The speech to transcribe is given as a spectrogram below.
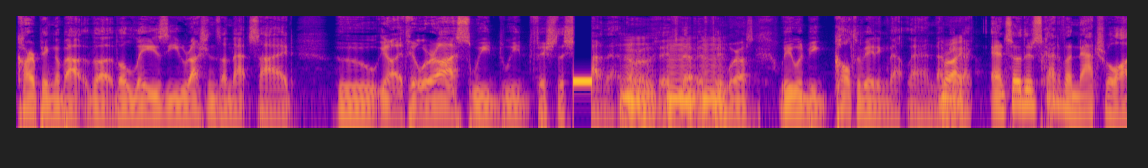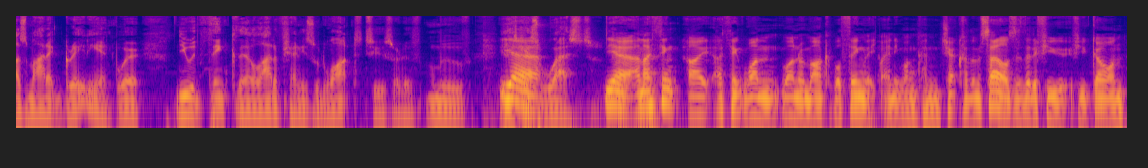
carping about the the lazy Russians on that side who, you know, if it were us, we'd we'd fish the shit out of that. Mm, if, mm, that, if, it mm. were us, we would be cultivating that land. I right. Mean, and so there's kind of a natural osmotic gradient where you would think that a lot of Chinese would want to sort of move yeah. west. Yeah, and I think I, I think one one remarkable thing that anyone can check for themselves is that if you if you go on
